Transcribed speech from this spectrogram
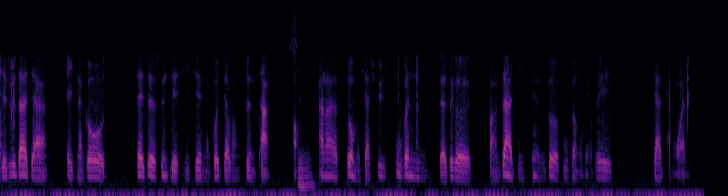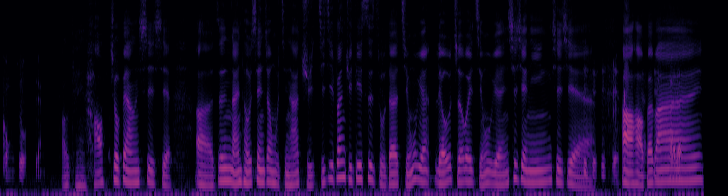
协助大家，哎、欸，能够在这个春节期间能够交通顺畅。是，啊，那对我们辖区部分的这个防诈及金融机构的部分，我们也会加强完工作，这样。OK，好，就非常谢谢，呃，这是南投县政府警察局集集分局第四组的警务员刘哲伟警务员，谢谢您，谢谢，谢谢，谢谢，好好，拜拜。拜拜。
